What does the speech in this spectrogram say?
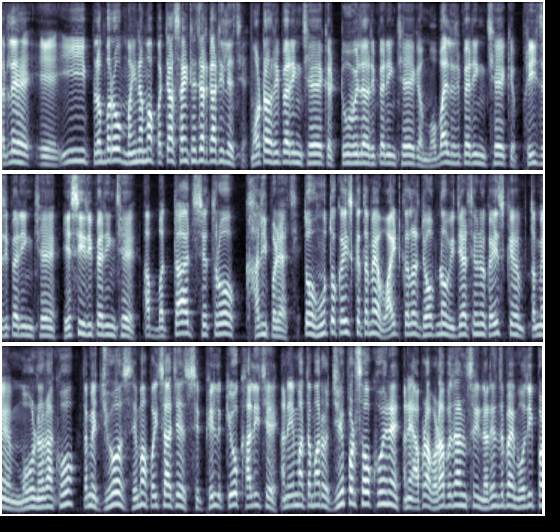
એટલે એ પ્લમ્બરો મહિનામાં પચાસ સાઠ હજાર કાઢી લે છે. મોટર રિપેરિંગ છે, કે ટુ વ્હીલર રિપેરિંગ છે, કે મોબાઈલ રિપેરિંગ છે, કે ફ્રીજ રિપેરિંગ છે, એસી રિપેરિંગ છે. આ બધા જ ક્ષેત્રો ખાલી પડ્યા છે. તો હું તો કહીશ કે તમે વ્હાઇટ કલર જોબનો વિદ્યાર્થીઓને કહીશ કે તમે મોહ ન રાખો. તમે જો શેમાં પૈસા છે ફિલ્ડ કયો ખાલી છે. અને એમાં તમારો જે પણ શોખ હોય ને, અને આપણા વડાપ્રધાન શ્રી નરેન્દ્રભાઈ મોદી પણ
